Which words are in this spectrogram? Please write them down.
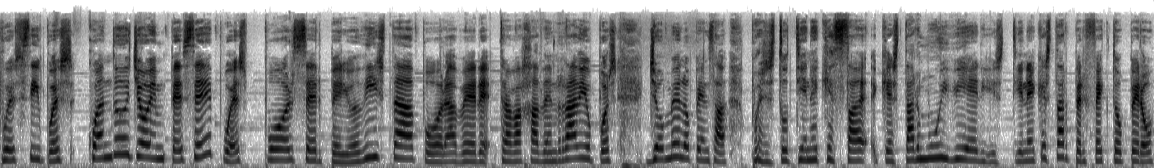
Pues sí, pues cuando yo empecé, pues por ser periodista, por haber trabajado en radio, pues yo me lo pensaba, pues esto tiene que estar, muy bien y tiene que estar perfecto, pero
